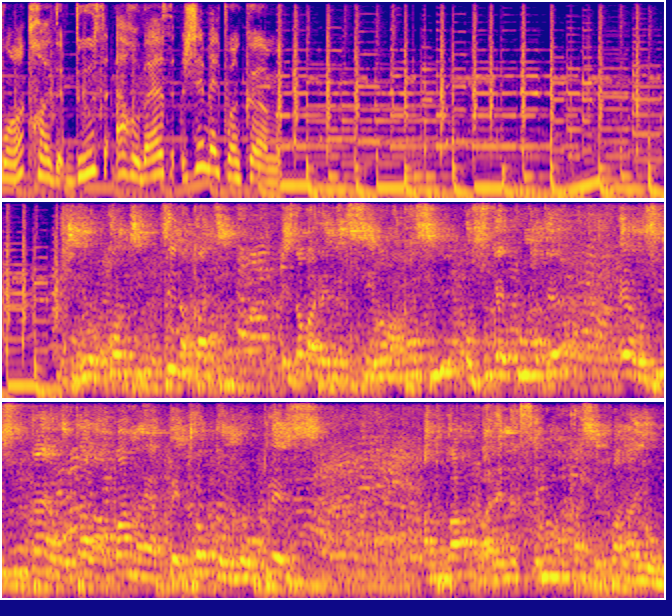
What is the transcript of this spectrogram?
www.prod12@gmail.com yokoti ntina kati eza baremerciema makasi osukaki kuna te e ozwi suta ya kotala bana ya petro congo prese en tout cas baremerciema makasi epa na yo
